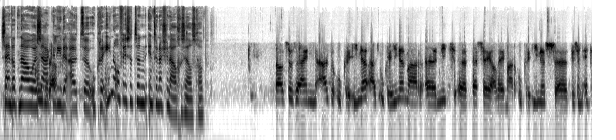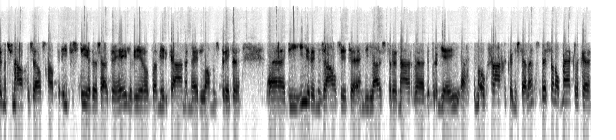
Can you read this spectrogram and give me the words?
Zijn dat nou eh, zakenlieden uit eh, Oekraïne of is het een internationaal gezelschap? Nou, ze zijn uit de Oekraïne, uit Oekraïne, maar eh, niet eh, per se alleen maar Oekraïners. Eh, het is een internationaal gezelschap, investeerders uit de hele wereld, Amerikanen, Nederlanders, Britten, die hier in de zaal zitten en die luisteren naar de premier en ook vragen kunnen stellen. Het is best een opmerkelijke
